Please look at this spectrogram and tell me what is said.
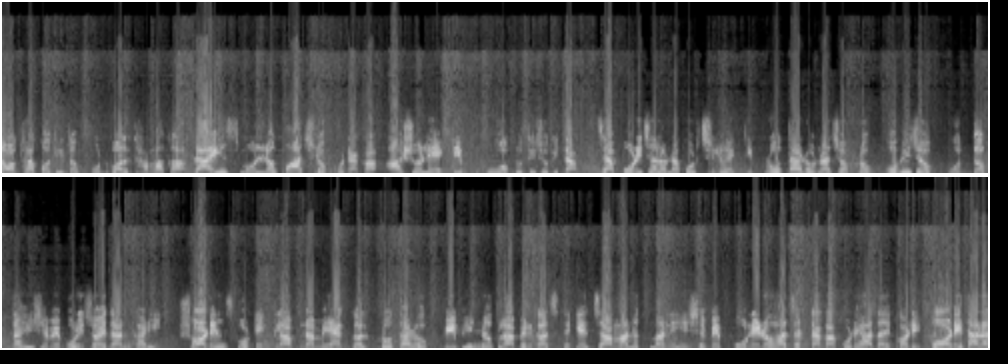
তথাকথিত ফুটবল ধামাকা প্রাইজ মূল্য পাঁচ লক্ষ টাকা। আসলে একটি ভুয়ো প্রতিযোগিতা, যা পরিচালনা করছিল একটি প্রতারণা চক্র। অভিযোগ, উদ্যোক্তা হিসেবে পরিচয় দানকারী সরেন স্পোর্টিং ক্লাব নামে একদল প্রতারক বিভিন্ন ক্লাবের কাছ থেকে জামানত মানি হিসেবে পনেরো হাজার টাকা করে আদায় করে। পরে তারা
